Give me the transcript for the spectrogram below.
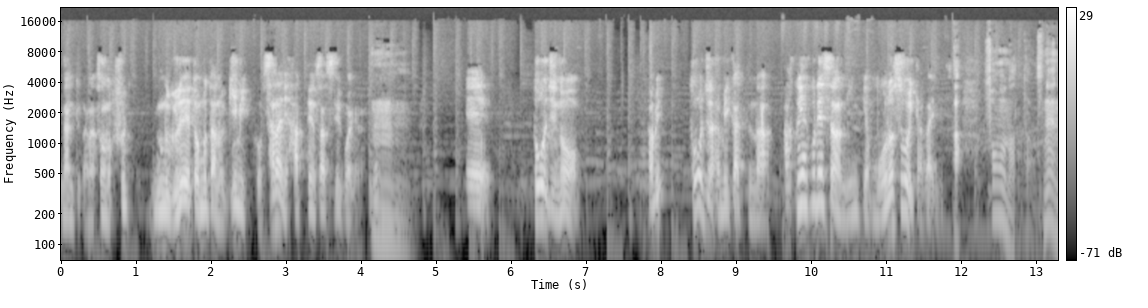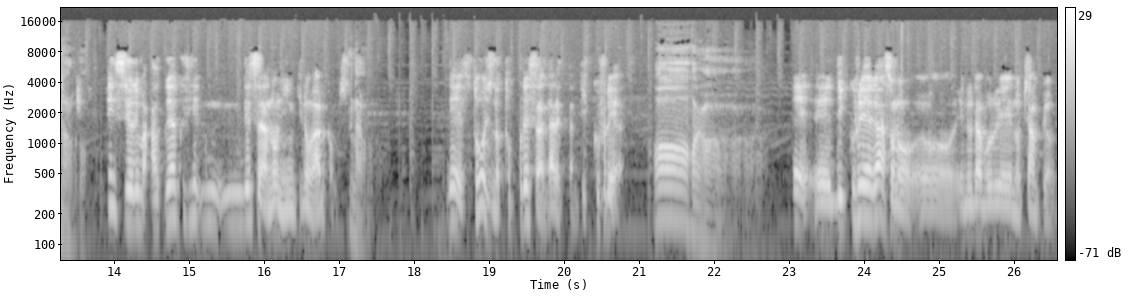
なんていうかな、そのフグレート・ムタのギミックをさらに発展させていくわけなんですね。うん。えー当時のアメ当時のアメリカっていうのは悪役レスラーの人気がものすごい高いんです。そうなったんですね。なるほど。レースよりも悪役レスラーの人気の方があるかもしれない。なるほで、当時のトップレスラー誰って言ったらディック・フレア。ど。ああ、はいはいはいはいはい。で、えーディック・フレアがそのお NWA のチャンピオン、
